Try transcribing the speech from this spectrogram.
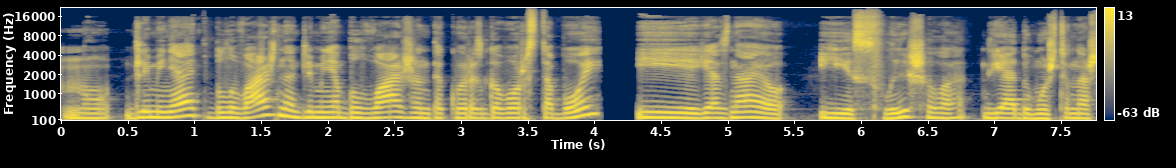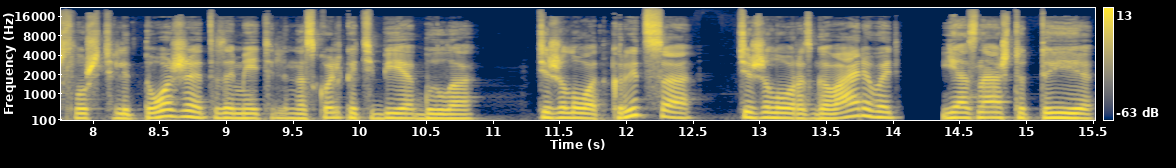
ну, для меня это было важно, для меня был важен такой разговор с тобой, и я знаю, и слышала, я думаю, что наши слушатели тоже это заметили, насколько тебе было тяжело открыться, тяжело разговаривать. Я знаю, что ты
